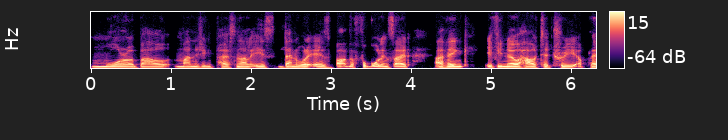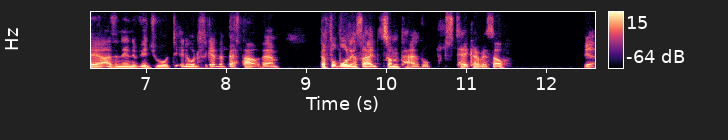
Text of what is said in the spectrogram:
more about managing personalities than what it is about the footballing side. I think if you know how to treat a player as an individual to, in order to get the best out of them, the footballing side sometimes will just take care of itself. Yeah,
